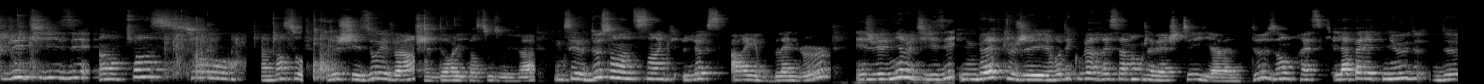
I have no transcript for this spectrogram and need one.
Je vais utiliser un pinceau, un pinceau de chez Zoeva. J'adore les pinceaux Zoeva. Donc c'est le 225 Lux Eye Blender. Et je vais venir utiliser une palette que j'ai redécouvert récemment, que j'avais acheté il y a deux ans presque. La palette nude de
